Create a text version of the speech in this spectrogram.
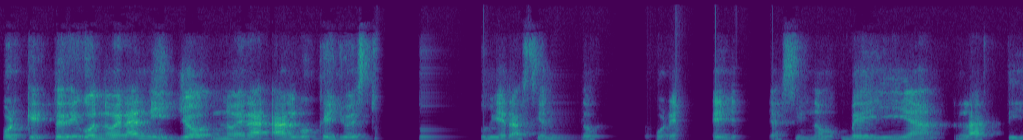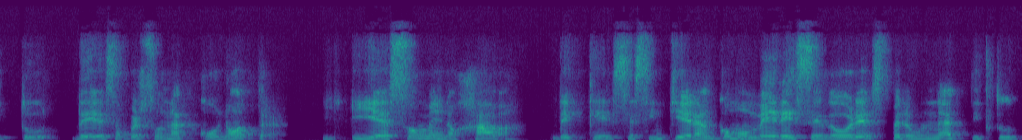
Porque te digo, no era ni yo, no era algo que yo estuviera haciendo por ella, sino veía la actitud de esa persona con otra y, y eso me enojaba, de que se sintieran como merecedores, pero una actitud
